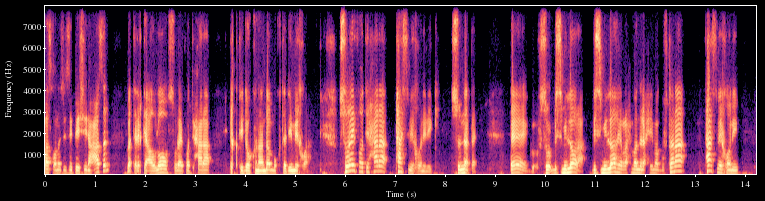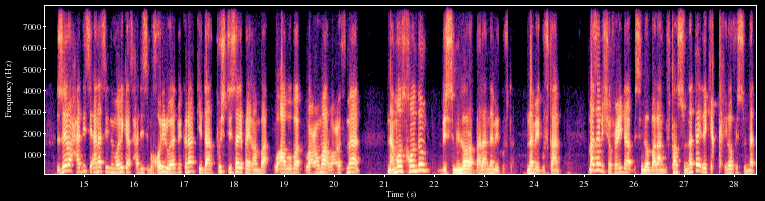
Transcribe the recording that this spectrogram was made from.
پس خوانده چیزی پیشین عصر و طریق اولا سوره فاتحه را اقتدا کننده مقتدی می‌خونه سوره فاتحه را پس می‌خونین یک سنت بسم الله را. بسم الله الرحمن الرحیم گفتن پس می‌خونی زیرا حدیث انس بن مالک از حدیث بخاری روایت می‌کنه که در پشت سر پیغمبر و ابوبکر و عمر و عثمان نماز خواندم بسم الله را بلند نمی‌گفتن. نمی‌گفتن مذهب شافعی در بسم الله بلند گفتن سنت لیکن خلاف سنت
